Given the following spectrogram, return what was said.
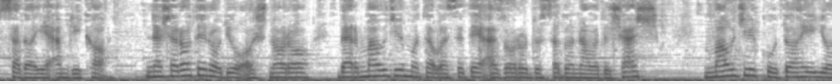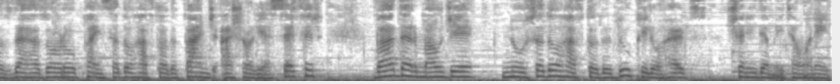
صدای امریکا نشرات رادیو آشنا را در موج متوسط 1296 موج کوتاه 11575 اشاری سفر و در موج 972 کیلوهرتز شنیده می توانید.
